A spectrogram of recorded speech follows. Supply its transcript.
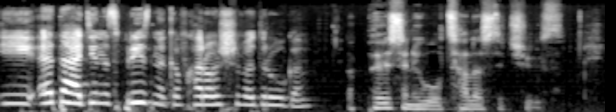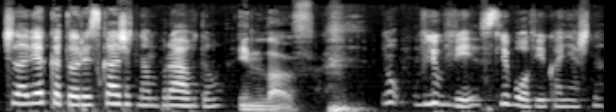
И это один из признаков хорошего друга. A person who will tell us the truth Человек, который скажет нам правду. in love. Ну, в любви, с любовью, конечно.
